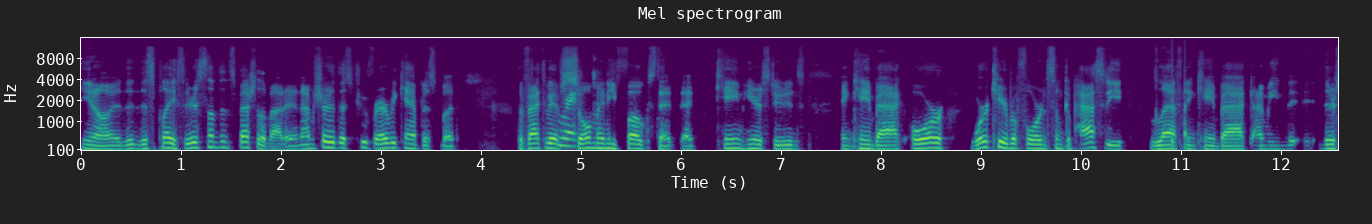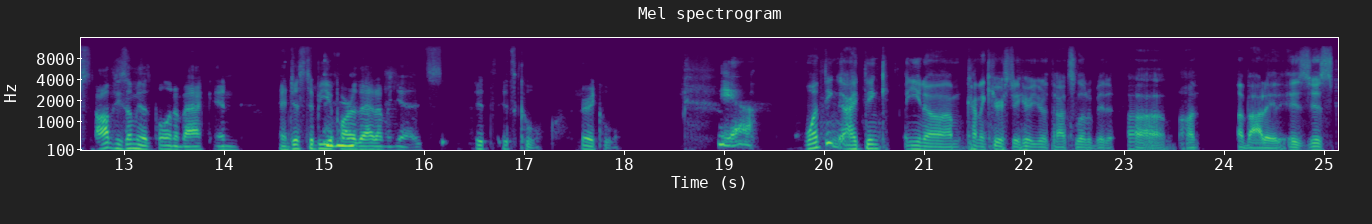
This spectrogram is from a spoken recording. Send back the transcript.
you know th- this place there's something special about it. And i'm sure that's true for every campus but the fact that we have right. so many folks that that came here students and came back or worked here before in some capacity left and came back i mean th- there's obviously something that's pulling them back. And and just to be mm-hmm. a part of that, I mean, yeah, it's it's it's cool, very cool. Yeah. One thing I think you know, I'm kind of curious to hear your thoughts a little bit uh, on about it is just,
